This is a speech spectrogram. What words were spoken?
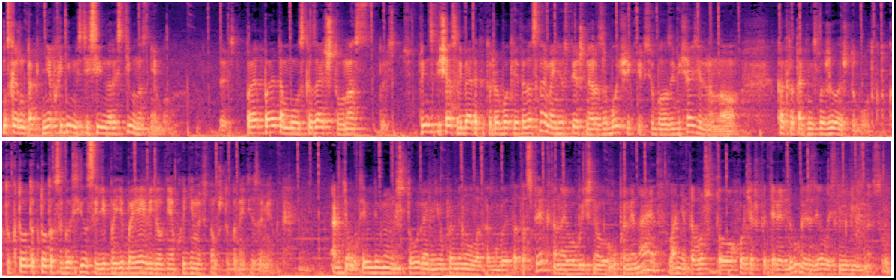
ну, скажем так, необходимости сильно расти у нас не было. То есть, поэтому сказать, что у нас, то есть, в принципе, сейчас ребята, которые работали тогда с нами, они успешные разработчики, все было замечательно, но как-то так не сложилось, чтобы вот кто-то кто-то согласился, либо, либо я видел необходимость в том, чтобы найти замену. Артем, вот я удивлен, что Оля не упомянула как бы этот аспект, она его обычно упоминает в плане того, что хочешь потерять друга, сделай с ним бизнес. Вот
